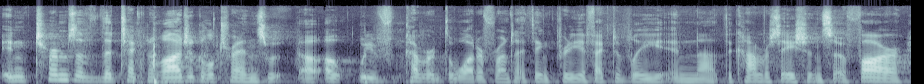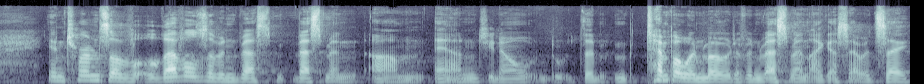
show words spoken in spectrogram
In terms of the technological trends, uh, uh, we've covered the waterfront, I think, pretty effectively in uh, the conversation so far. In terms of levels of invest investment um, and you know the tempo and mode of investment, I guess I would say.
